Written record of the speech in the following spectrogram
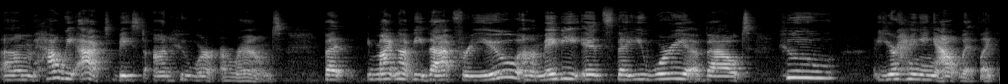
um, how we act based on who we're around. But it might not be that for you. Um, maybe it's that you worry about who you're hanging out with like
